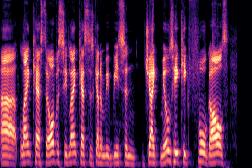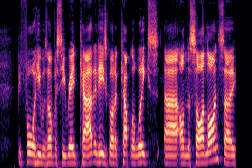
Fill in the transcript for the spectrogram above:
uh, Lancaster. Obviously, Lancaster's going to be missing Jake Mills. He kicked four goals before he was obviously red carded. He's got a couple of weeks uh, on the sideline, so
